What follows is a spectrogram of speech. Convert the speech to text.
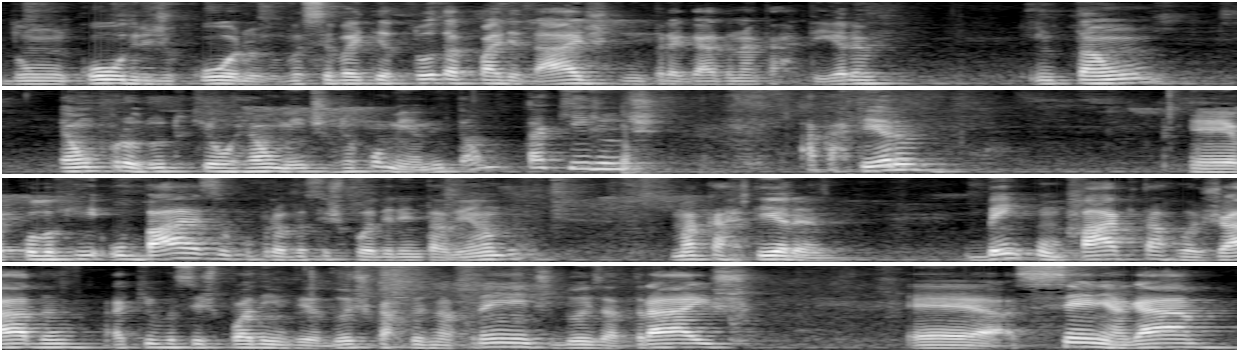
de um coldre de couro, você vai ter toda a qualidade empregada na carteira. Então, é um produto que eu realmente recomendo. Então, tá aqui, gente, a carteira. É, coloquei o básico para vocês poderem estar tá vendo. uma carteira bem compacta, arrojada. Aqui vocês podem ver dois cartões na frente, dois atrás, é, CNH,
